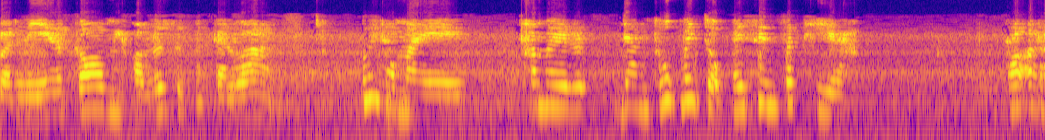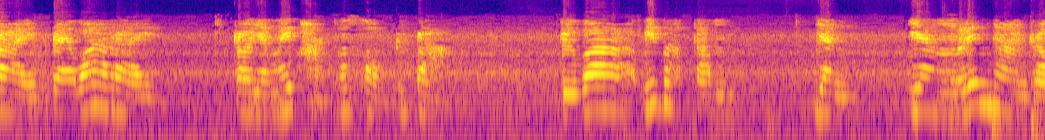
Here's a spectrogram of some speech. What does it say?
วันนี้ก็มีความรู้สึกเหมือนกันว่าเฮ้ยทำไมทำไมยังทุกข์ไม่จบไม่สิ้นสักทีล่ะเพราะอะไรแปลว่าอะไร เรายังไม่ผ่านทดสอบหรือเปล่า หรือว่าวิบากกรรมยังยังเล่นงานเรา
